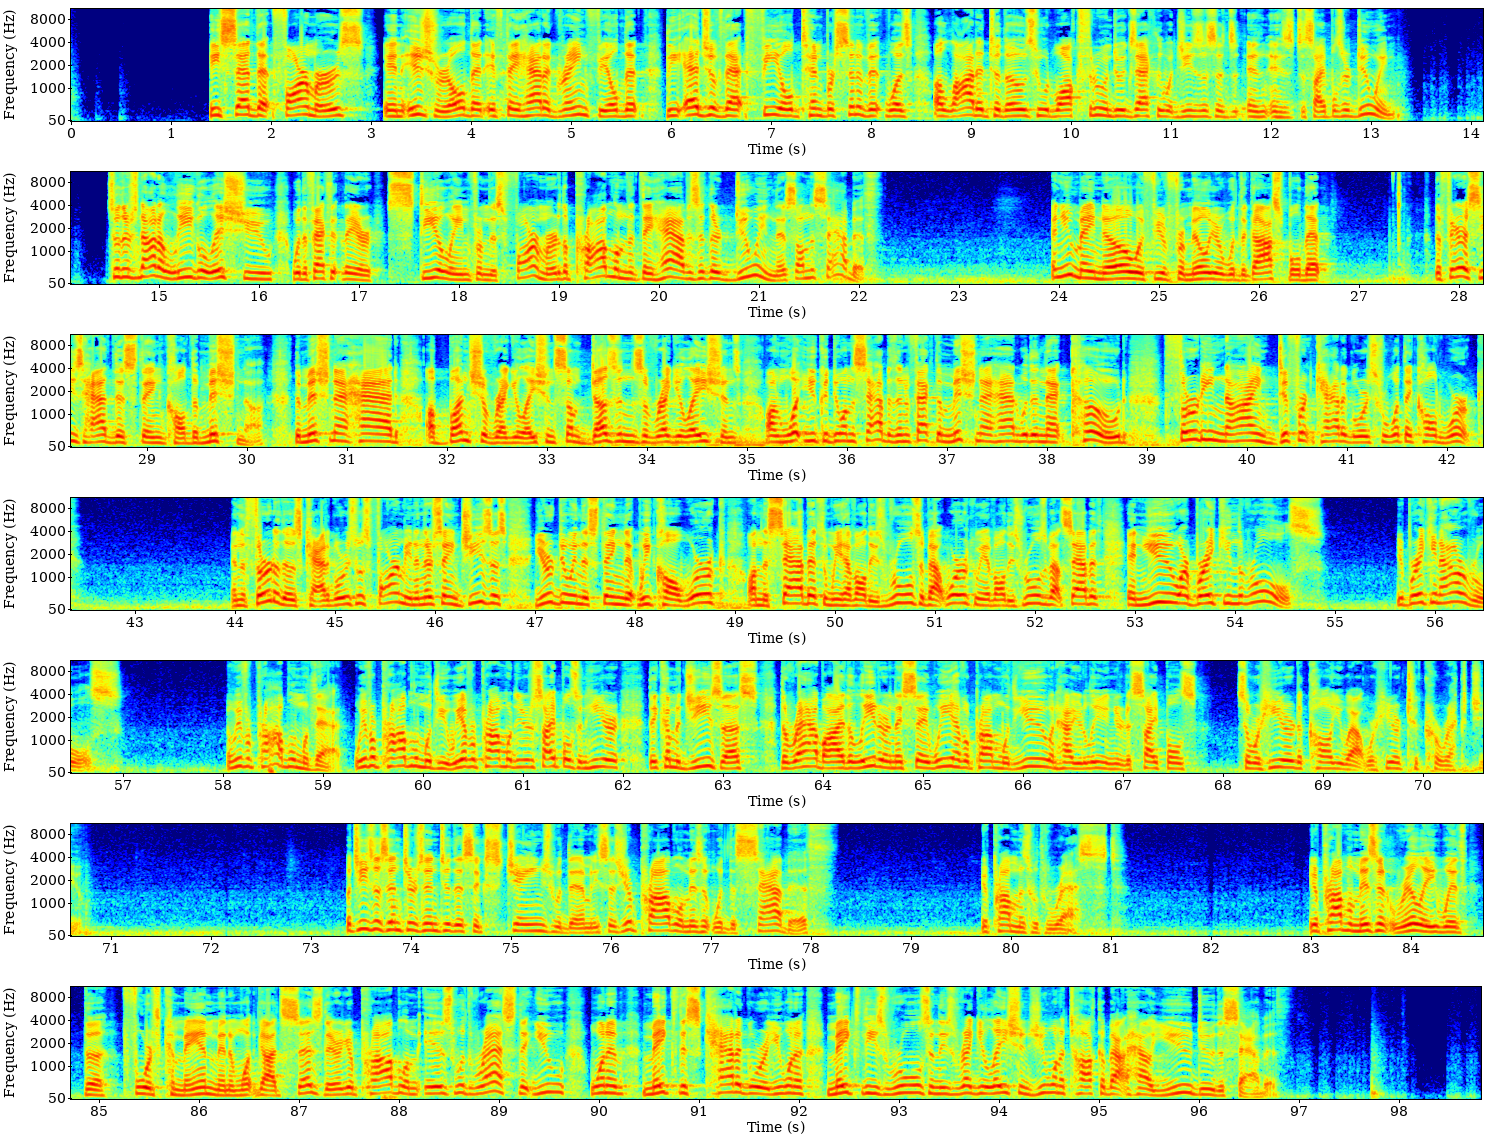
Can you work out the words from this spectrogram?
He said that farmers in Israel that if they had a grain field that the edge of that field 10% of it was allotted to those who would walk through and do exactly what Jesus and his disciples are doing. So there's not a legal issue with the fact that they are stealing from this farmer. The problem that they have is that they're doing this on the Sabbath. And you may know if you're familiar with the gospel that the Pharisees had this thing called the Mishnah. The Mishnah had a bunch of regulations, some dozens of regulations on what you could do on the Sabbath. And in fact, the Mishnah had within that code 39 different categories for what they called work. And the third of those categories was farming. And they're saying, Jesus, you're doing this thing that we call work on the Sabbath, and we have all these rules about work, and we have all these rules about Sabbath, and you are breaking the rules. You're breaking our rules. And we have a problem with that. We have a problem with you. We have a problem with your disciples. And here they come to Jesus, the rabbi, the leader, and they say, We have a problem with you and how you're leading your disciples. So we're here to call you out. We're here to correct you. But Jesus enters into this exchange with them and he says, Your problem isn't with the Sabbath, your problem is with rest. Your problem isn't really with the fourth commandment and what God says there. Your problem is with rest, that you want to make this category, you want to make these rules and these regulations, you want to talk about how you do the Sabbath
